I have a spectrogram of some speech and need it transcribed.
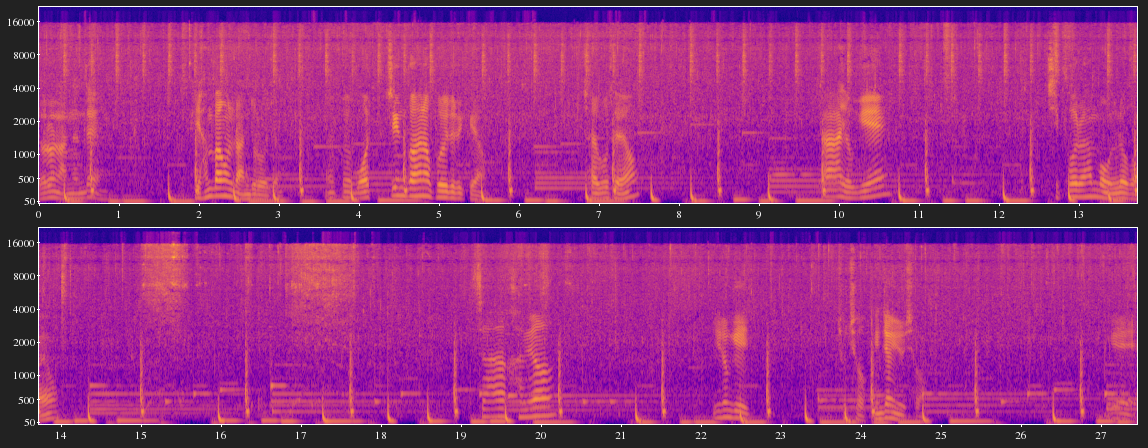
열어놨는데 비 한 방울도 안 들어오죠. 그 멋진 거 하나 보여드릴게요. 잘 보세요. 자, 여기에 지퍼를 한번 올려봐요. 싹 하면 이런 게 좋죠. 굉장히 좋죠. 이게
